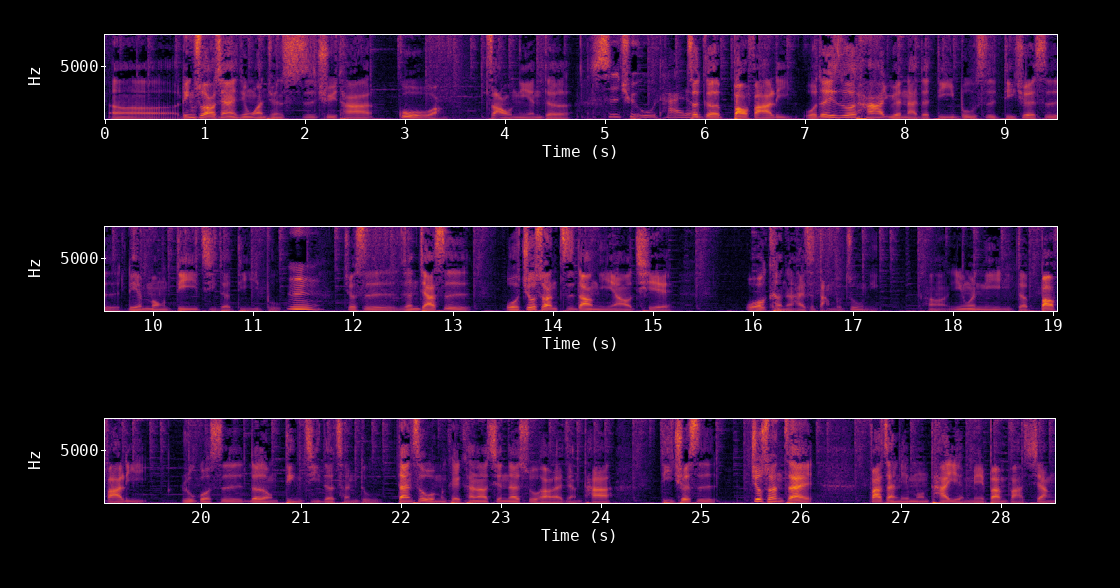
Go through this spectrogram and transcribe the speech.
呃，林书豪现在已经完全失去他过往早年的失去舞台了。这个爆发力。我的意思说，他原来的第一步是的确是联盟第一级的第一步，嗯，就是人家是我就算知道你要切，我可能还是挡不住你啊，因为你的爆发力如果是那种顶级的程度，但是我们可以看到现在书豪来讲，他的确是就算在。发展联盟，他也没办法像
